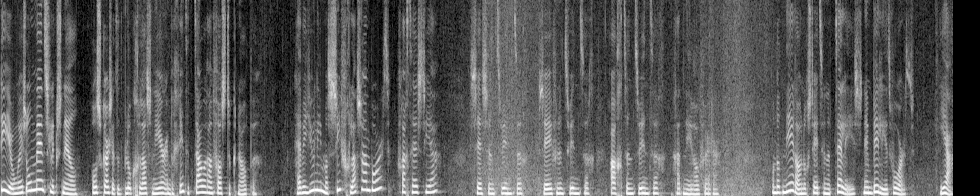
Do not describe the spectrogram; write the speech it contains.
Die jongen is onmenselijk snel. Oscar zet het blok glas neer en begint het touw eraan vast te knopen. Hebben jullie massief glas aan boord? vraagt Hestia. 26, 27, 28, gaat Nero verder. Omdat Nero nog steeds aan het tellen is, neemt Billy het woord. Ja,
